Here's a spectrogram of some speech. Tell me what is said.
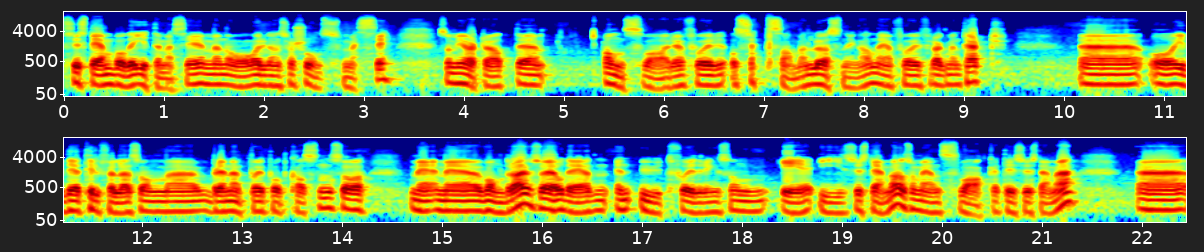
system både IT-messig, men òg organisasjonsmessig, som gjør til at eh, ansvaret for å sette sammen løsningene er for fragmentert. Eh, og i det tilfellet som ble nevnt på i podkasten, så med, med OneDrive, så er jo det en, en, utfordring som er i systemet, og som er en svakhet i systemet. Eh,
